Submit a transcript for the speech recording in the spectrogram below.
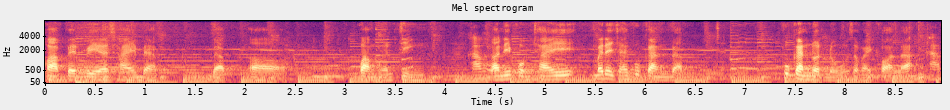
ความเป็นวีรชัยแบบแบบเอ่อความเหมือนจริงครับผมตอนนี้ผมใช้ไม่ได้ใช้ผู้กันแบบ ผู้กันหนวดหนูสมัยก่อนแล้วครับ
